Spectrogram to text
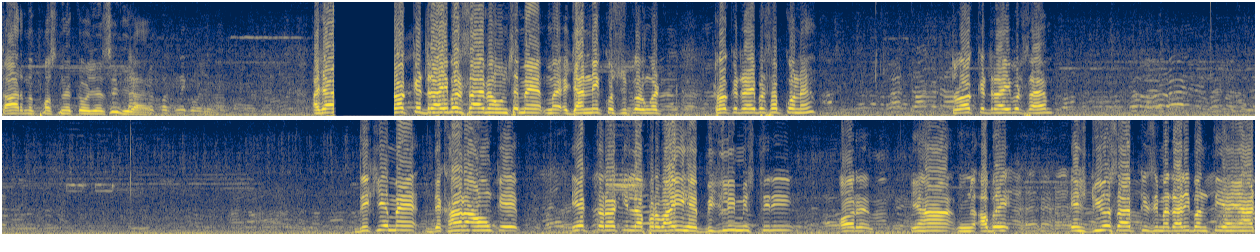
तार में फंसने की वजह से गिरा है फंसने की वजह से अच्छा ट्रक के ड्राइवर साहब हैं उनसे मैं, मैं जानने की कोशिश करूँगा। ट्रक के ड्राइवर साहब कौन है? ट्रक के ड्राइवर साहब। देखिए मैं दिखा रहा हूँ कि एक तरह की लापरवाही है बिजली मिस्त्री और यहाँ अब एसडीओ साहब की ज़िम्मेदारी बनती है। यहाँ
